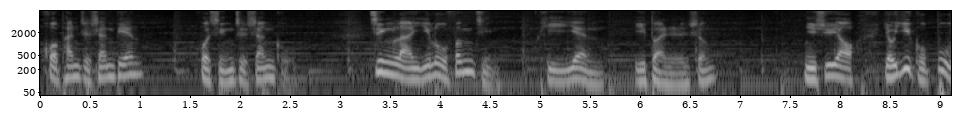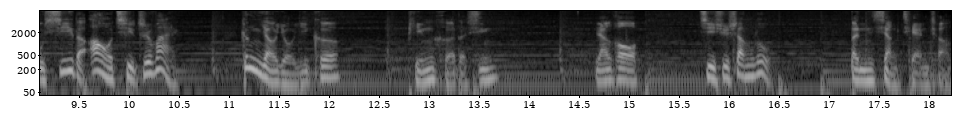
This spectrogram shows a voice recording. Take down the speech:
或攀至山巅，或行至山谷。静览一路风景，体验一段人生。你需要有一股不息的傲气之外，更要有一颗平和的心，然后继续上路，奔向前程。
